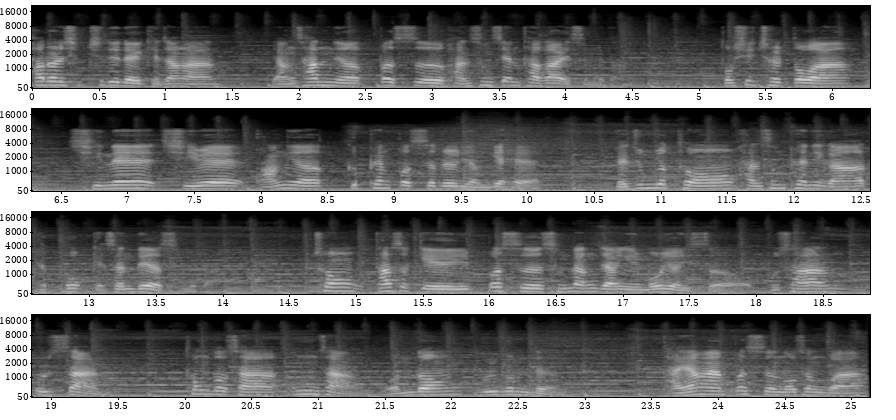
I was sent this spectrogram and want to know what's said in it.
8월 17일에 개장한 양산역 버스 환승센터가 있습니다. 도시철도와 시내, 시외, 광역 급행버스를 연계해 대중교통 환승 편의가 대폭 개선되었습니다. 총 5개의 버스 승강장이 모여 있어 부산, 울산, 통도사, 웅상, 원동, 물금 등 다양한 버스 노선과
